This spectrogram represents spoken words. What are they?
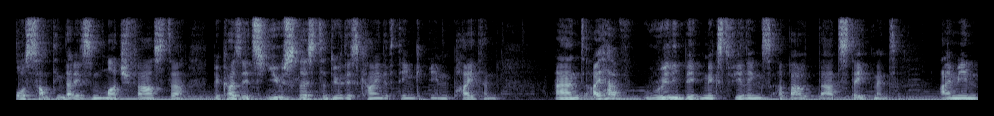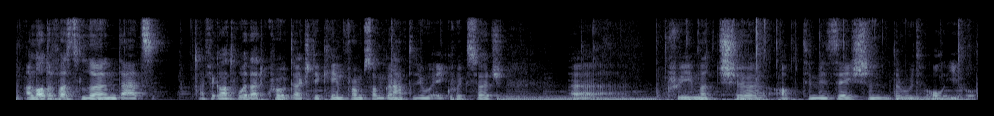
or something that is much faster because it's useless to do this kind of thing in Python. And I have really big mixed feelings about that statement. I mean, a lot of us learn that, I forgot where that quote actually came from, so I'm gonna have to do a quick search. Uh, premature optimization, the root of all evil.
